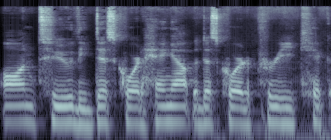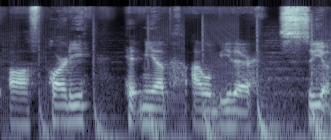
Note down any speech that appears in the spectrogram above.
onto the Discord hangout, the Discord pre kickoff party. Hit me up. I will be there. See ya.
